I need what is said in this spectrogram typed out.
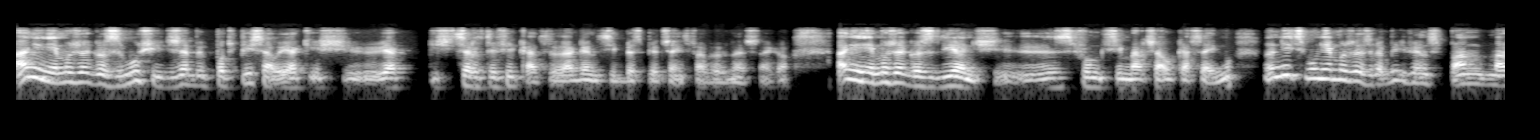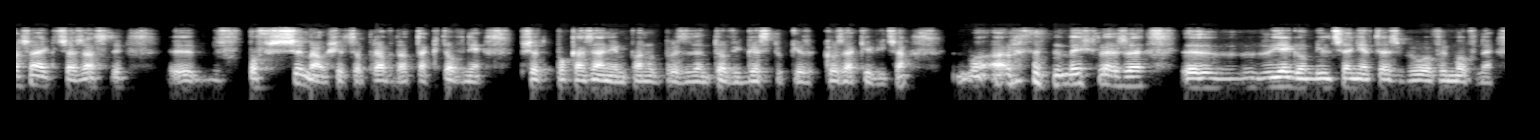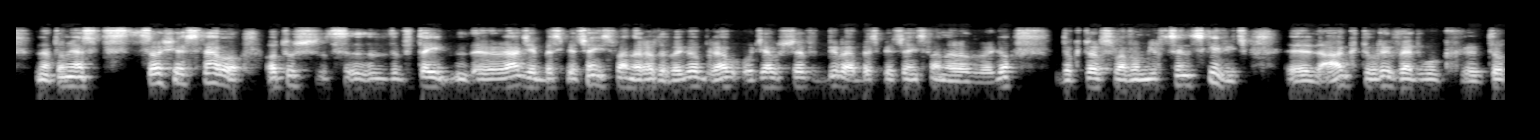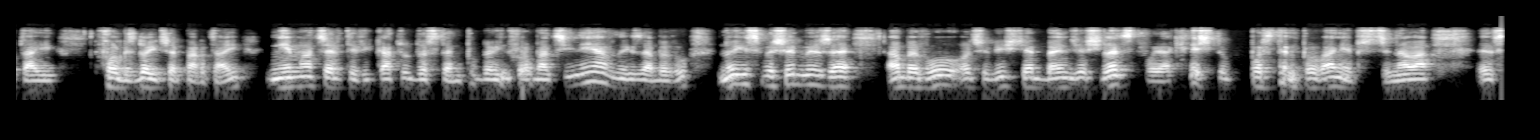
Ani nie może go zmusić, żeby podpisał jakiś, y, jakiś certyfikat Agencji Bezpieczeństwa Wewnętrznego, ani nie może go zdjąć y, z funkcji marszałka Sejmu. No nic mu nie może zrobić, więc pan marszałek Czarzasty y, powstrzymał się, co prawda, taktownie przed pokazaniem panu prezydentowi gestu Kie- Kozakiewicza, no ale myślę, że y, jego milczenie też było wymowne. Natomiast co się stało? Otóż w tej Radzie Bezpieczeństwa Narodowego brał udział szef Biura Bezpieczeństwa Narodowego, dr Sławomir Cęckiewicz, y, a który według tutaj Volksdeutsche Partei nie ma certyfikatu dostępu do informacji niejawnych z ABW. No i słyszymy, że ABW oczywiście będzie śledztwo jakieś tu postępowanie wszczynała w,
